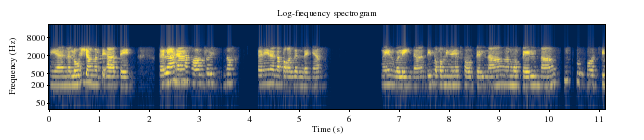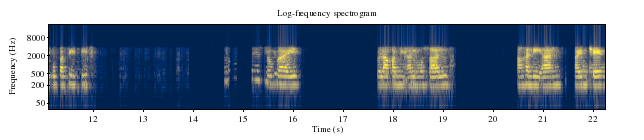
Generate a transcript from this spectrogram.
Ayan, nalosyang na si ate. Kanina, na. kanina napakaganda niya. Ngayon walay na. Dito kami ngayon sa hotel ng motel ng Cebu Pacific. So guys, wala kaming almusal, tanghalian, time check.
